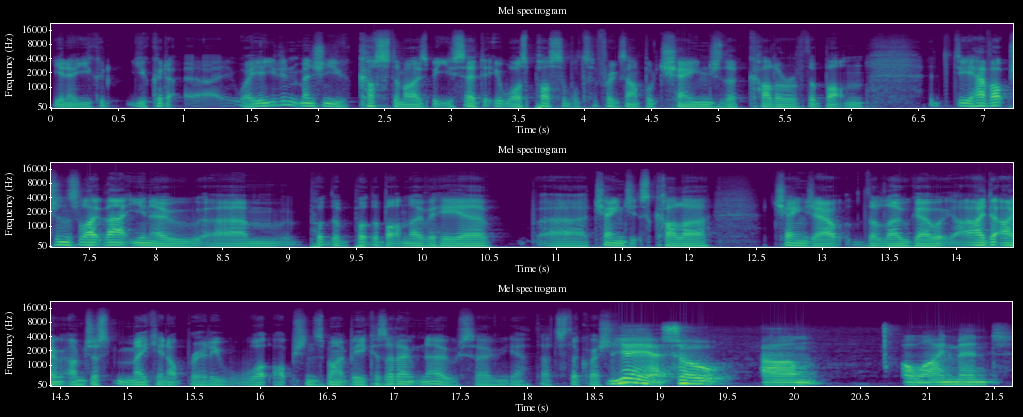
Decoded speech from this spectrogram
you know you could you could uh, well you didn't mention you customize, but you said it was possible to, for example, change the color of the button. Do you have options like that? You know, um, put the put the button over here, uh, change its color change out the logo. I, I, am just making up really what options might be because I don't know. So yeah, that's the question. Yeah, yeah. So um, alignment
